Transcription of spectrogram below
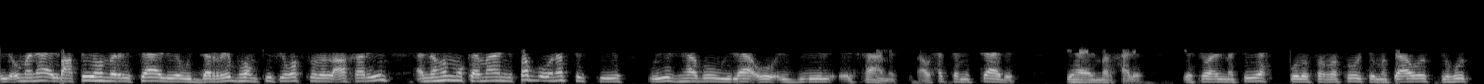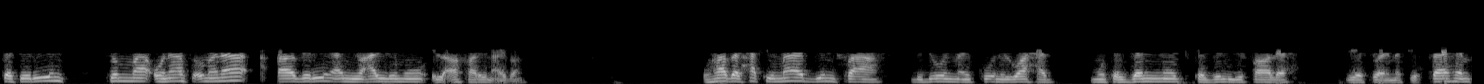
الأمناء اللي بعطيهم الرسالة وتدربهم كيف يوصلوا للآخرين أنهم كمان يطبقوا نفس الشيء ويذهبوا ويلاقوا الجيل الخامس أو حتى السادس في هاي المرحلة. يسوع المسيح بولس الرسول تيموثاوس شهود كثيرين ثم أناس أمناء قادرين أن يعلموا الآخرين أيضا. وهذا الحكي ما بينفع بدون ما يكون الواحد متجند كجندي صالح ليسوع المسيح. فاهم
